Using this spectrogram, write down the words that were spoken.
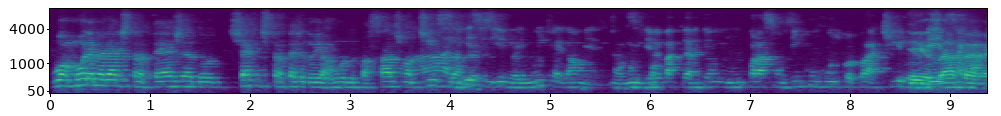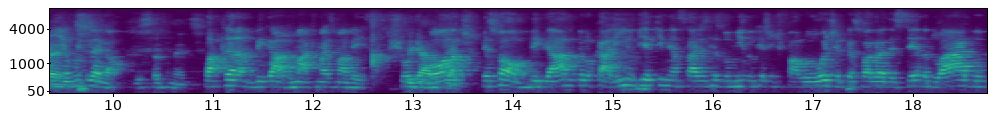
O Amor é a Melhor Estratégia, do chefe de estratégia do Yahoo do passado, chamado Tim ah, Sanders. esse livro aí, muito legal mesmo. É, muito esse livro é bacana, tem um, coraçãozinho com o mundo corporativo, Exatamente. é muito legal. Exatamente. Bacana, obrigado, Mark, mais uma vez. Show obrigado, de bola. Gente. Pessoal, obrigado pelo carinho. Vi aqui mensagens resumindo o que a gente falou hoje, o pessoal agradecendo, Eduardo,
